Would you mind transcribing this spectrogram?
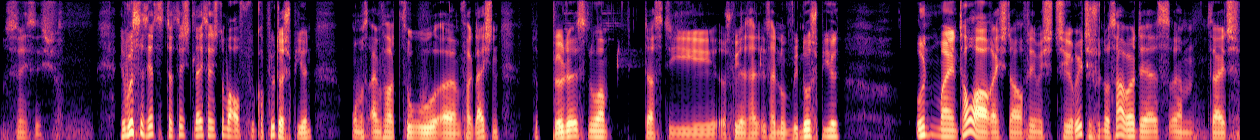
Das weiß ich. Ich muss das jetzt tatsächlich gleichzeitig nochmal auf Computer spielen, um es einfach zu äh, vergleichen. Das Blöde ist nur, dass die das Spiel ist halt, ist halt nur ein Windows-Spiel. Und mein Tower-Rechner, auf dem ich theoretisch Windows habe, der ist ähm, seit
